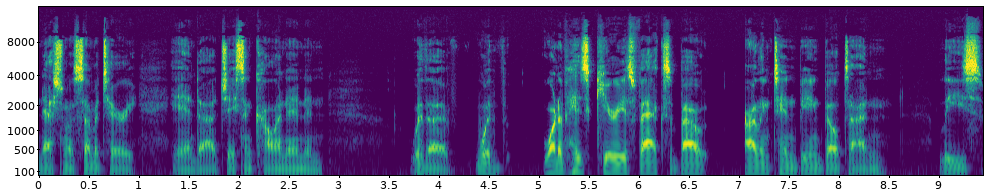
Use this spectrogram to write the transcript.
National Cemetery and uh, Jason calling in and with a with one of his curious facts about Arlington being built on Lee's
